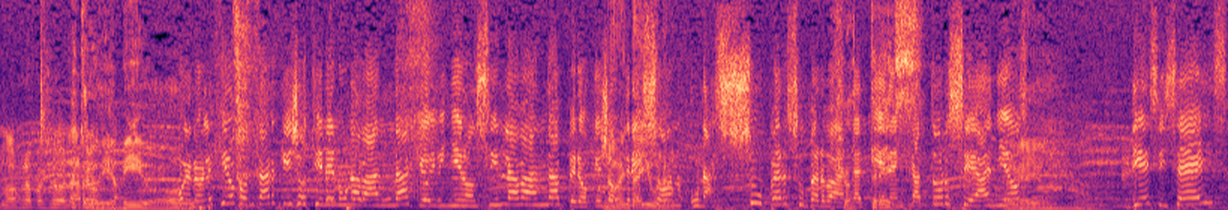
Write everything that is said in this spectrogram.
nos la Esto lo vi ruta. en vivo. obvio. Bueno, les quiero contar que ellos tienen una banda, que hoy vinieron sin la banda, pero que ellos 91. tres son una súper, súper banda. Ellos. Tienen 14 años, Porque hay un- 16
